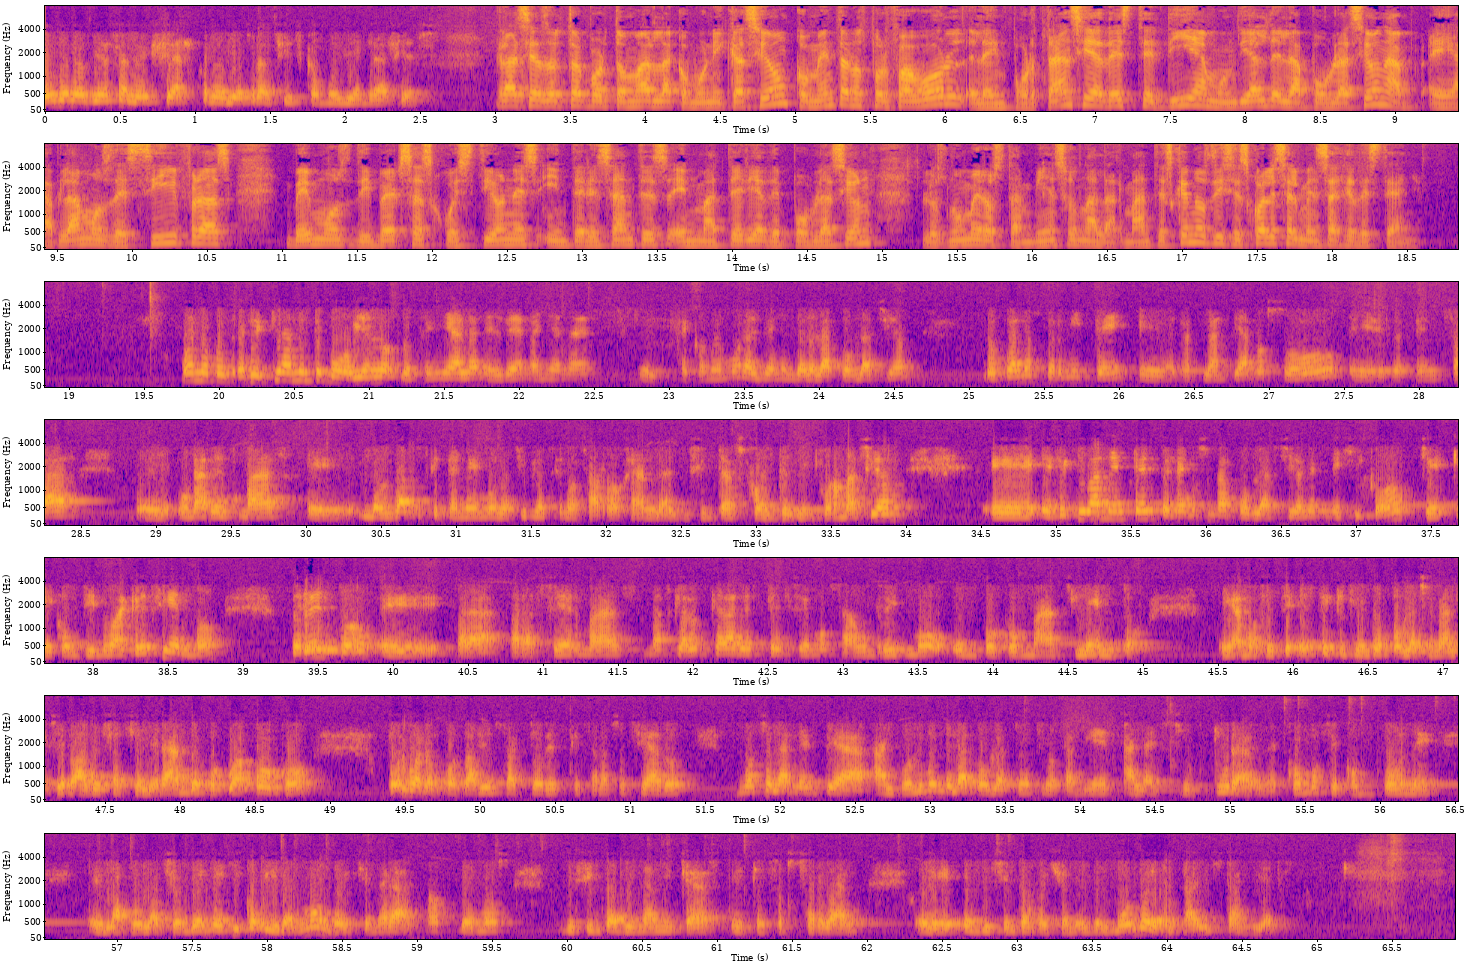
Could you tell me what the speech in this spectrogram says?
Muy buenos días, Alexia. Buenos días, Francisco. Muy bien, gracias. Gracias, doctor, por tomar la comunicación. Coméntanos, por favor, la importancia de este Día Mundial de la Población. Eh, hablamos de cifras, vemos diversas cuestiones interesantes en materia de población. Los números también son alarmantes. ¿Qué nos dices? ¿Cuál es el mensaje de este año? Bueno, pues efectivamente, como bien lo, señalan, el día de mañana se conmemora el Día Mundial de la Población, lo cual nos permite eh, replantearnos o eh, repensar eh, una vez más eh, los datos que tenemos, las cifras que nos arrojan las distintas fuentes de información. Efectivamente, tenemos una población en México que, que continúa creciendo, pero esto, para, para ser más, más claros, cada vez crecemos a un ritmo un poco más lento. Digamos, este, este crecimiento poblacional se va desacelerando poco a poco, por, bueno, por varios factores que están asociados no solamente al volumen de la población, sino también a la estructura, de cómo se compone en la población de México y del mundo en general. ¿no? Vemos distintas dinámicas que se observan eh, en distintas regiones del mundo y del país también.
